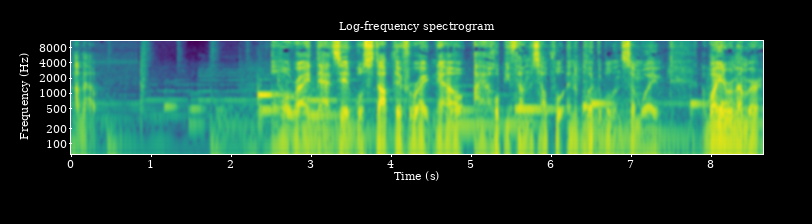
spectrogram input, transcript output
I'm out. All right, that's it. We'll stop there for right now. I hope you found this helpful and applicable in some way. I want you to remember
